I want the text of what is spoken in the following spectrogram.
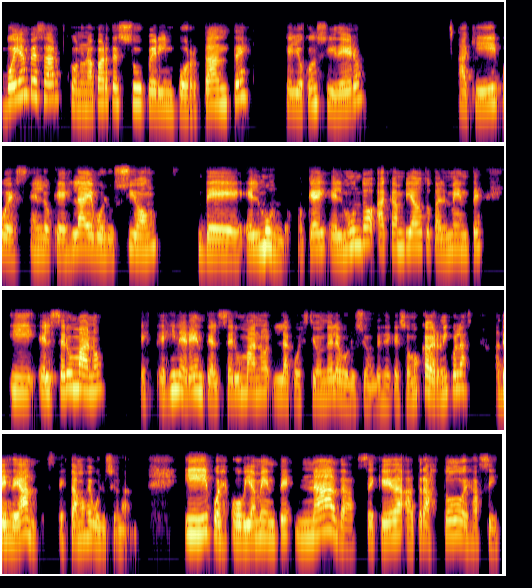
Voy a empezar con una parte súper importante que yo considero aquí pues en lo que es la evolución del el mundo, ¿ok? El mundo ha cambiado totalmente y el ser humano, es, es inherente al ser humano la cuestión de la evolución. Desde que somos cavernícolas, desde antes estamos evolucionando. Y pues obviamente nada se queda atrás, todo es así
